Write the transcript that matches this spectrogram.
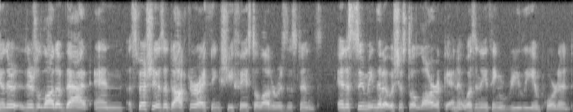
know, there, there's a lot of that, and especially as a doctor, I think she faced a lot of resistance. And assuming that it was just a lark and it wasn't anything really important,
